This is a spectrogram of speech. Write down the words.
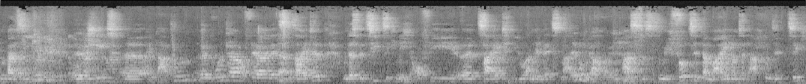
Im Band 7 äh, steht ein Datum drunter auf der letzten ja. Seite und das bezieht sich nicht auf die Zeit, die du an dem letzten Album gearbeitet mhm. hast. Das ist nämlich 14. Mai 1978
